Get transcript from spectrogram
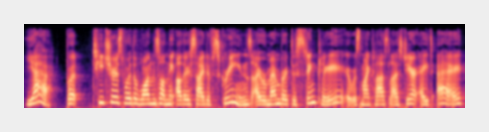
Yeah. But teachers were the ones on the other side of screens. I remember distinctly, it was my class last year, 8A,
